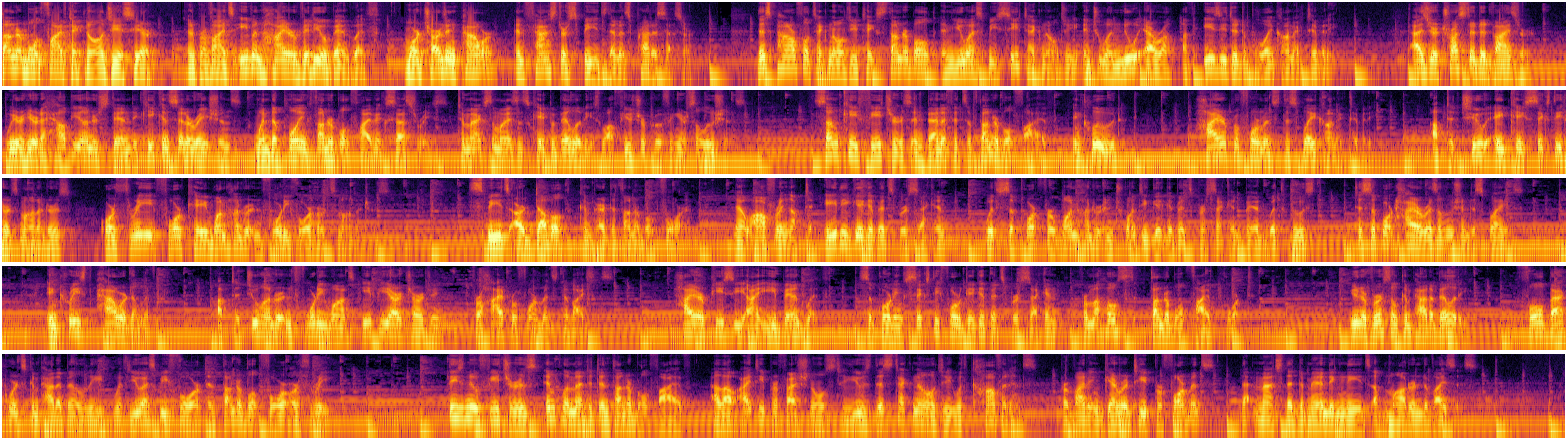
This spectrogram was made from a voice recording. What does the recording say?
Thunderbolt 5 technology is here and provides even higher video bandwidth, more charging power, and faster speeds than its predecessor. This powerful technology takes Thunderbolt and USB-C technology into a new era of easy-to-deploy connectivity. As your trusted advisor, we are here to help you understand the key considerations when deploying Thunderbolt 5 accessories to maximize its capabilities while future-proofing your solutions. Some key features and benefits of Thunderbolt 5 include higher performance display connectivity, up to two 8K 60Hz monitors or three 4K 144Hz monitors. Speeds are doubled compared to Thunderbolt 4, now offering up to 80 gigabits per second with support for 120 gigabits per second bandwidth boost to support higher resolution displays. Increased power delivery, up to 240 watts EPR charging for high performance devices. Higher PCIe bandwidth, supporting 64 gigabits per second from a host Thunderbolt 5 port universal compatibility, full backwards compatibility with USB 4 and Thunderbolt 4 or 3. These new features implemented in Thunderbolt 5 allow IT professionals to use this technology with confidence, providing guaranteed performance that match the demanding needs of modern devices.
